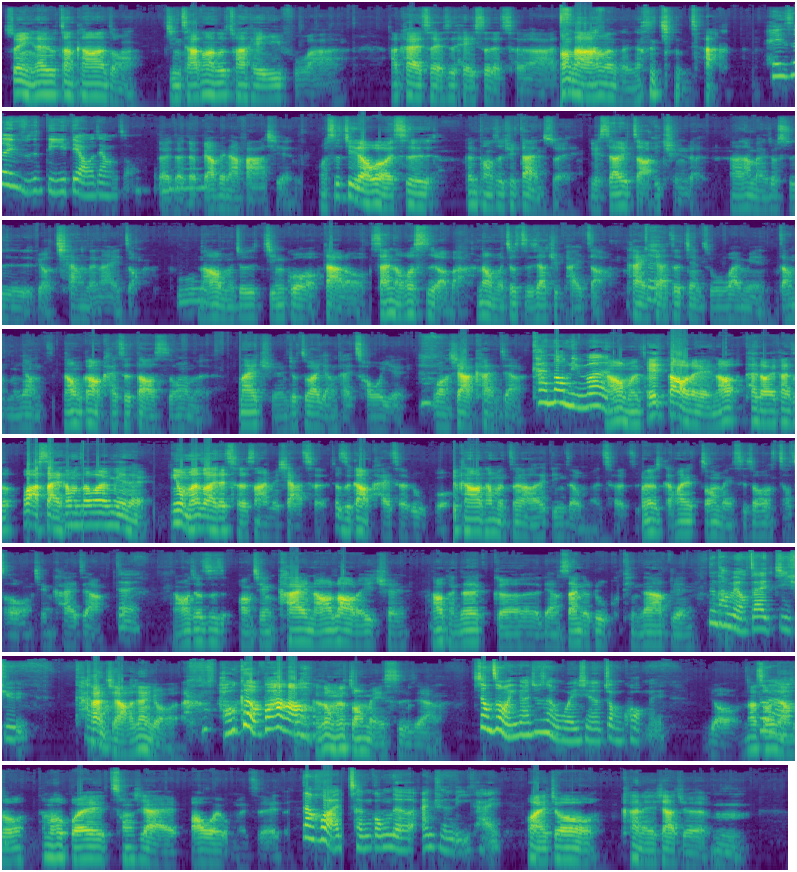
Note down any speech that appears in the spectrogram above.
所以你在路上看到那种警察，通常都穿黑衣服啊，他开的车也是黑色的车啊，通常他们可能是警察。黑色衣服是低调这样子。对对对，不要被他发现。我是记得我有一次跟同事去淡水，也是要去找一群人，那他们就是有枪的那一种。然后我们就是经过大楼三楼或四楼吧，那我们就只是要去拍照，看一下这建筑物外面长什么样子。然后我们刚好开车到的时候呢，那一群人就坐在阳台抽烟，往下看这样，看到你们。然后我们哎到了，然后抬头一看说，哇塞，他们在外面哎，因为我们那时候还在车上，还没下车，就是刚好开车路过，就看到他们正好在盯着我们的车子，我们就赶快装没事说走走往前开这样。对。然后就是往前开，然后绕了一圈。然后可能再隔两三个路口停在那边。那他们有再继续看？看起来好像有了。好可怕哦！可是我们就装没事这样。像这种应该就是很危险的状况哎。有那时候想说，他们会不会冲下来包围我们之类的？但后来成功的安全离开。后来就看了一下，觉得嗯，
